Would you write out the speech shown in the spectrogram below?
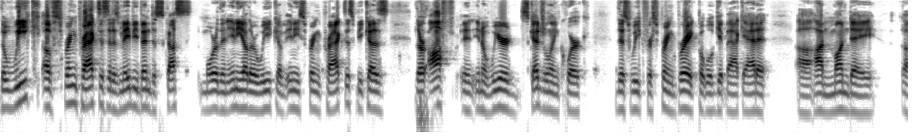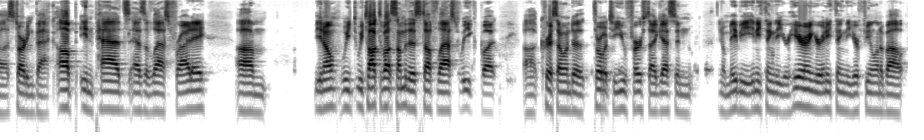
the week of spring practice that has maybe been discussed more than any other week of any spring practice because they're off in, in a weird scheduling quirk this week for spring break, but we'll get back at it uh, on Monday, uh, starting back up in pads as of last Friday. Um, you know, we we talked about some of this stuff last week, but uh, Chris, I wanted to throw it to you first, I guess, and you know maybe anything that you're hearing or anything that you're feeling about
